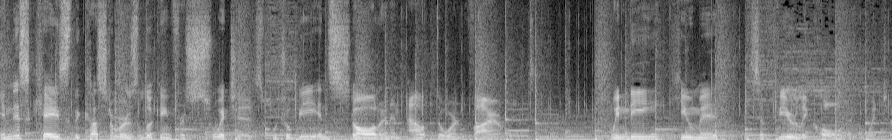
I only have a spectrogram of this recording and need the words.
In this case, the customer is looking for switches, which will be installed in an outdoor environment. Windy, humid, and severely cold in the winter.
